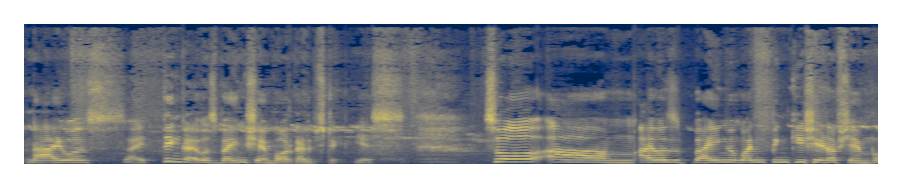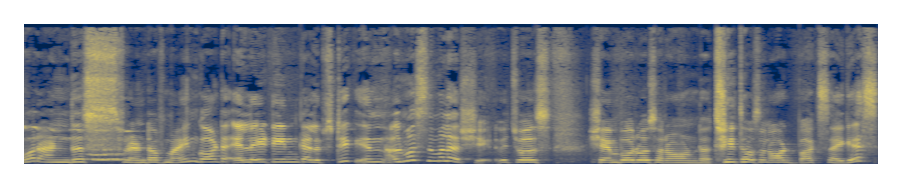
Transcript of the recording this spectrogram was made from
And I was, I think I was buying Chambor ka lipstick, yes. So um, I was buying one pinky shade of Chambor, and this friend of mine got a Elle 18 ka lipstick in almost similar shade, which was Chambor was around uh, 3000 odd bucks, I guess,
